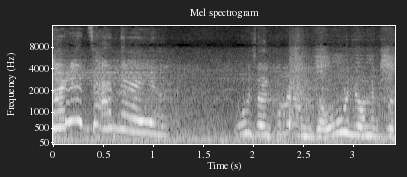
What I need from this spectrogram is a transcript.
করে ওই যে ওই যে অনেকগুলো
